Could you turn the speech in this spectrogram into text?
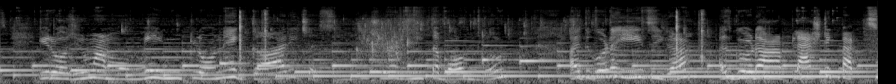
ఫ్రెండ్స్ ఈరోజు మా మమ్మీ ఇంట్లోనే గారి చేస్తుంది. చూడండి ఎంత బాగుందో. అది కూడా ఈజీగా అది కూడా ప్లాస్టిక్ ప్యాక్స్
